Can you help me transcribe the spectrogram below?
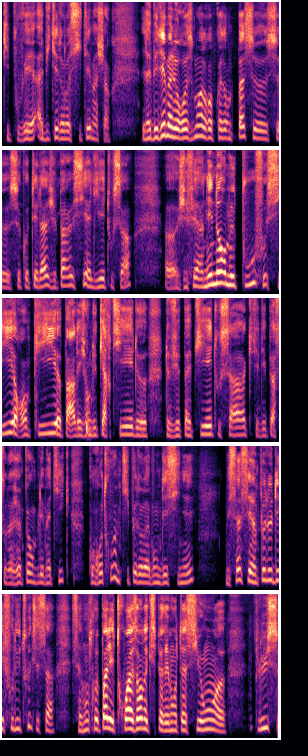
qui pouvaient habiter dans la cité, machin. La BD, malheureusement, elle ne représente pas ce, côté-là. J'ai pas réussi à lier tout ça. Euh, j'ai fait un énorme pouf aussi, rempli euh, par les gens du quartier, de, vieux papiers, tout ça, qui étaient des personnages un peu emblématiques, qu'on retrouve un petit peu dans la bande dessinée. Mais ça, c'est un peu le défaut du truc, c'est ça. Ça montre pas les trois ans d'expérimentation euh, plus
